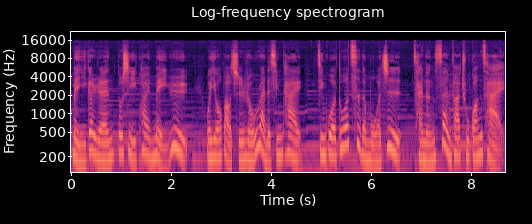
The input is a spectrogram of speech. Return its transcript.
每一个人都是一块美玉。唯有保持柔软的心态，经过多次的磨制，才能散发出光彩。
